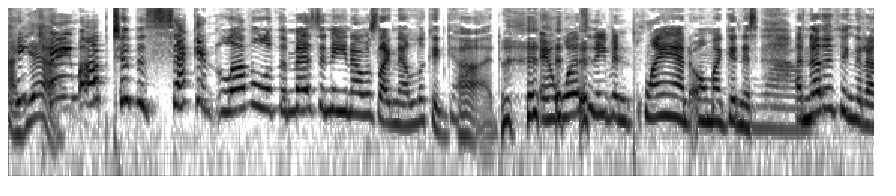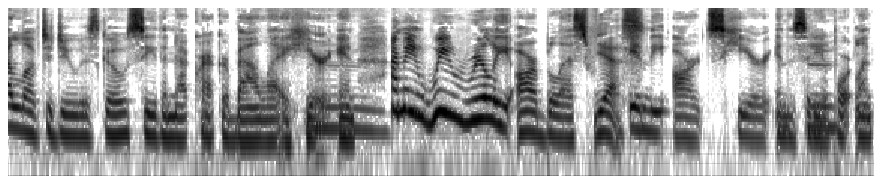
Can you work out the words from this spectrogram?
Yeah, he yeah. came up to the second level of the mezzanine. I was like, now look at God. And it wasn't even planned. Oh my goodness. Another thing that I love to do is go see the Nutcracker Ballet here. And I mean, we really are blessed Yes. in the arts here in the city of mm-hmm. Portland.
